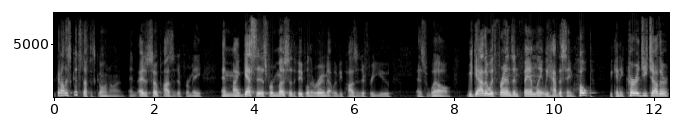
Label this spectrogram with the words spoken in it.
Look at all this good stuff that's going on. And it is so positive for me. And my guess is for most of the people in the room, that would be positive for you as well. We gather with friends and family. We have the same hope. We can encourage each other.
